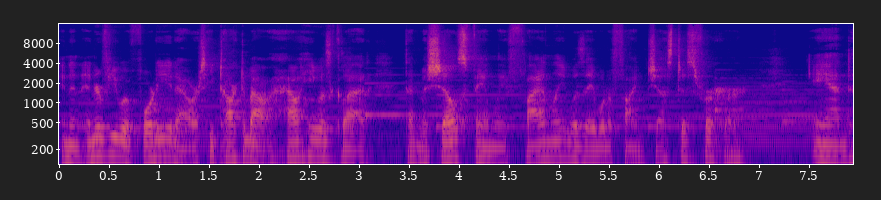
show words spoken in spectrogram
in an interview with 48 Hours, he talked about how he was glad that Michelle's family finally was able to find justice for her and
